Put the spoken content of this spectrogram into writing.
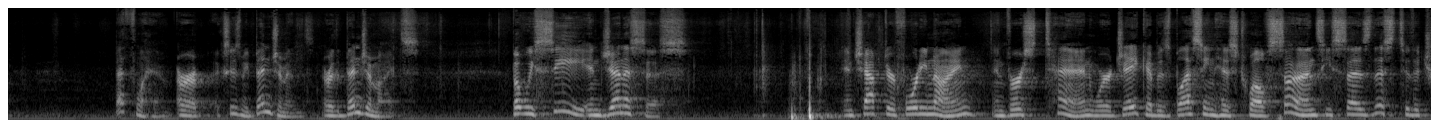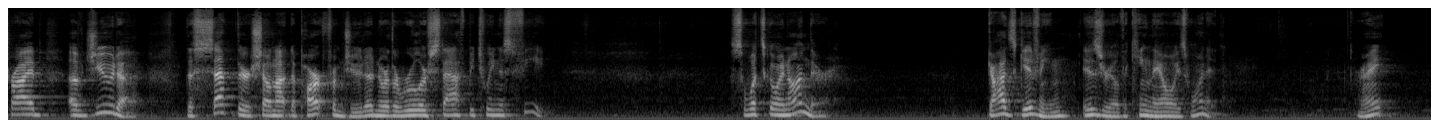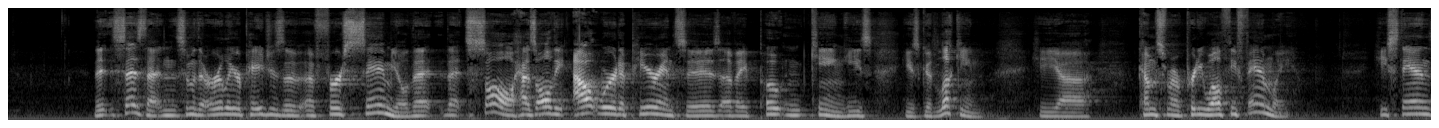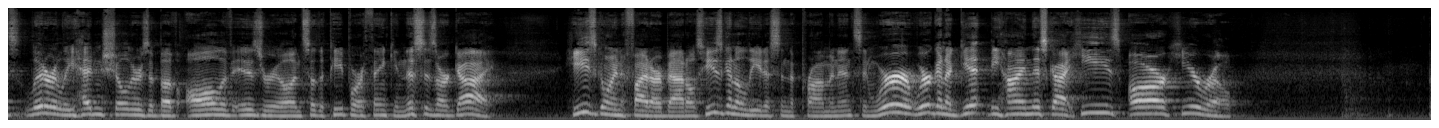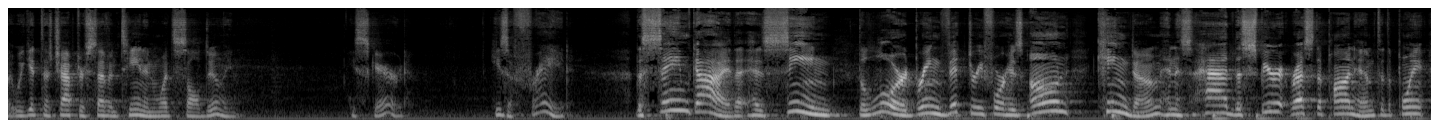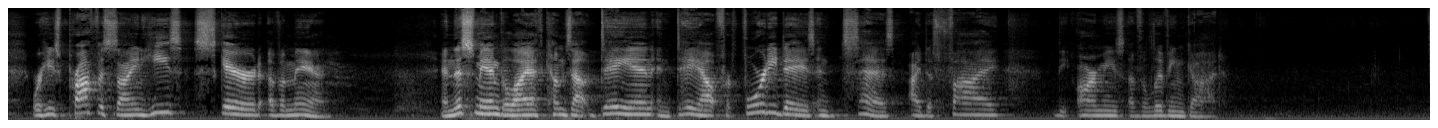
Bethlehem, or excuse me, Benjamin, or the Benjamites. But we see in Genesis in chapter 49, in verse 10, where Jacob is blessing his 12 sons, he says this to the tribe of Judah The scepter shall not depart from Judah, nor the ruler's staff between his feet. So, what's going on there? God's giving Israel the king they always wanted. Right? It says that in some of the earlier pages of, of 1 Samuel that, that Saul has all the outward appearances of a potent king. He's, he's good looking, he uh, comes from a pretty wealthy family. He stands literally head and shoulders above all of Israel, and so the people are thinking, This is our guy. He's going to fight our battles. He's going to lead us into prominence, and we're, we're going to get behind this guy. He's our hero. But we get to chapter 17, and what's Saul doing? He's scared. He's afraid. The same guy that has seen the Lord bring victory for his own kingdom and has had the Spirit rest upon him to the point where he's prophesying, he's scared of a man. And this man, Goliath, comes out day in and day out for 40 days and says, I defy the armies of the living God.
